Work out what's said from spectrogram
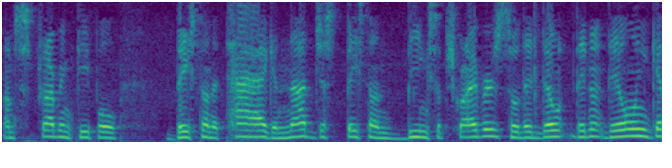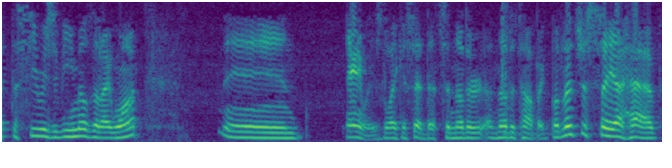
I'm subscribing people based on a tag and not just based on being subscribers. So they don't they don't they only get the series of emails that I want. And anyways, like I said, that's another another topic. But let's just say I have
